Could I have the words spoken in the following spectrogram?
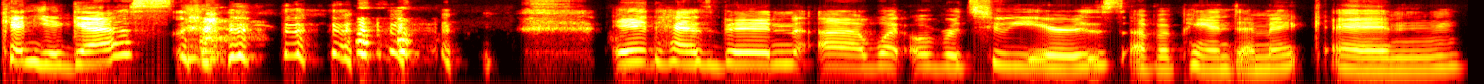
Can you guess? it has been uh what over two years of a pandemic and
